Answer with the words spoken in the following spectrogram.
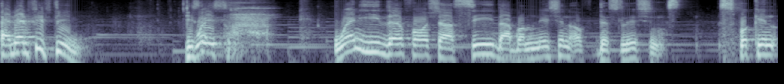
And then 15, he When- says, When ye therefore shall see the abomination of desolations spoken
